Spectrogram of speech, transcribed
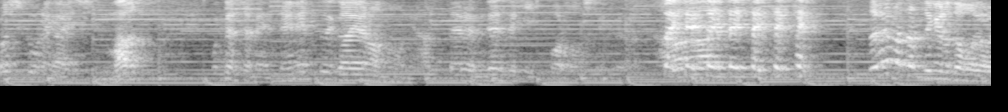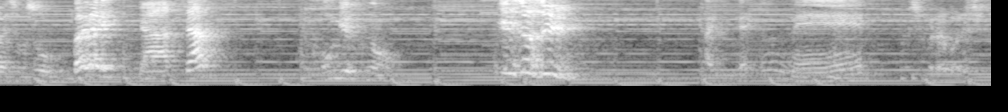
ろしくお願いします。僕たちはね SNS 概要欄の方に貼ってあるんでぜひフォローしてください。それではまた次の動画でお会いしましょう。バイバイ。ガチャ今月の一押しありがとう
